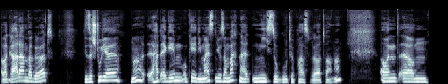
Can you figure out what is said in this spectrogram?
Aber gerade haben wir gehört, diese Studie ne, hat ergeben, okay, die meisten User machen halt nicht so gute Passwörter. Ne? Und ähm,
